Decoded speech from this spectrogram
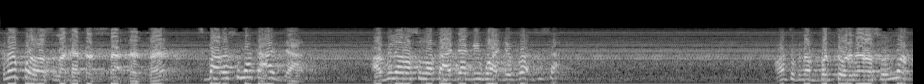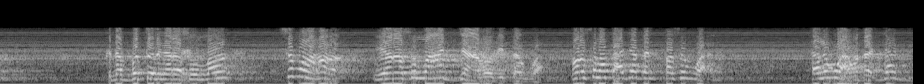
Kenapa Rasulullah kata sesat tuan-tuan? Sebab Rasulullah tak ajar. Apabila Rasulullah tak ajar, pergi buat juga sesat. Orang tu kena betul dengan Rasulullah. Kena betul dengan Rasulullah. Semua hak yang Rasulullah ajar baru kita buat. Kalau Rasulullah tak ajar, tak pasal buat. Kalau buat pun tak jadi.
